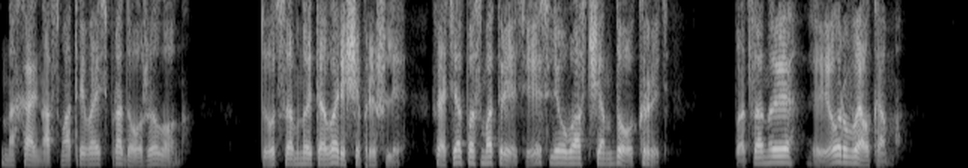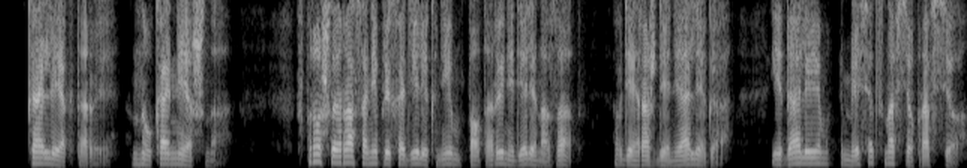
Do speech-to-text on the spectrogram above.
Нахально осматриваясь, продолжил он. «Тут со мной товарищи пришли. Хотят посмотреть, есть ли у вас чем долг крыть. Пацаны, you're welcome!» Коллекторы. Ну, конечно. В прошлый раз они приходили к ним полторы недели назад, в день рождения Олега, и дали им месяц на все про все.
